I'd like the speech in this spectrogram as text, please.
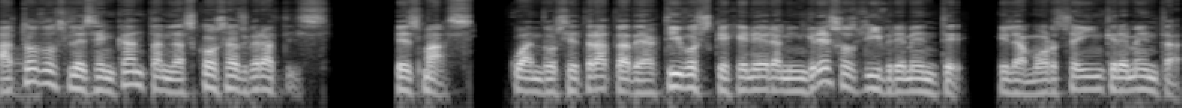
A todos les encantan las cosas gratis. Es más, cuando se trata de activos que generan ingresos libremente, el amor se incrementa.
